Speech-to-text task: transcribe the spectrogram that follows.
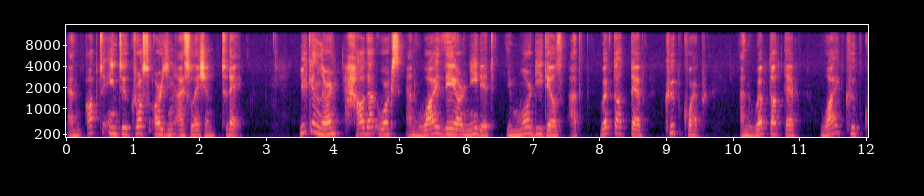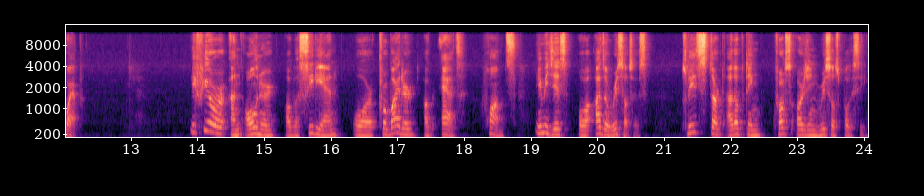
and opt into cross-origin isolation today. You can learn how that works and why they are needed in more details at web.dev coop-coep and web.dev why coop-coep. If you're an owner of a CDN or provider of ads fonts, images, or other resources, please start adopting cross-origin resource policy.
